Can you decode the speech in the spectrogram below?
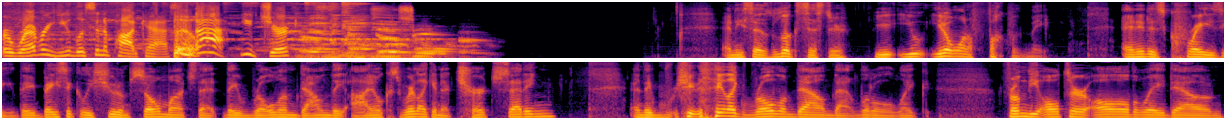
or wherever you listen to podcasts. ah, you jerk. and he says, "Look, sister, you you you don't want to fuck with me." And it is crazy. They basically shoot him so much that they roll him down the aisle because we're like in a church setting, and they they like roll him down that little like from the altar all the way down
